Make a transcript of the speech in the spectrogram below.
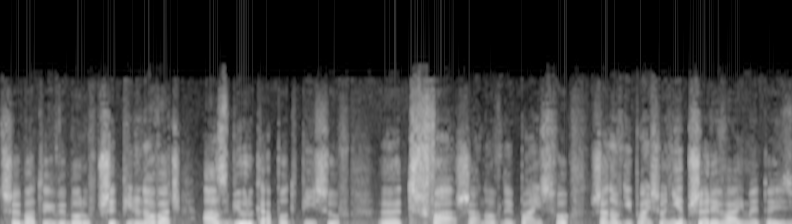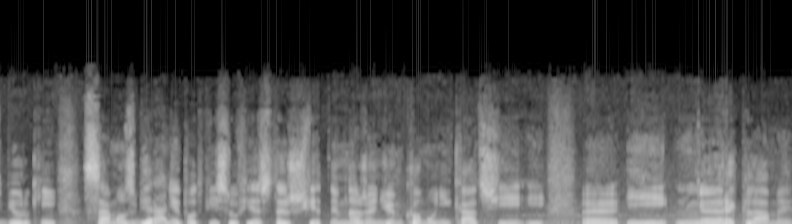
trzeba tych wyborów przypilnować, a zbiórka podpisów e, trwa, szanowny państwo. Szanowni państwo, nie przerywajmy tej zbiórki. Samo zbieranie podpisów jest też świetnym narzędziem komunikacji i, e, i mm, reklamy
